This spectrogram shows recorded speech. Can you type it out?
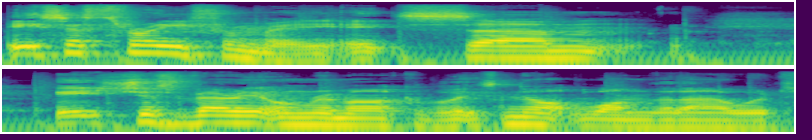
It's a three for me. It's um, it's just very unremarkable. It's not one that I would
